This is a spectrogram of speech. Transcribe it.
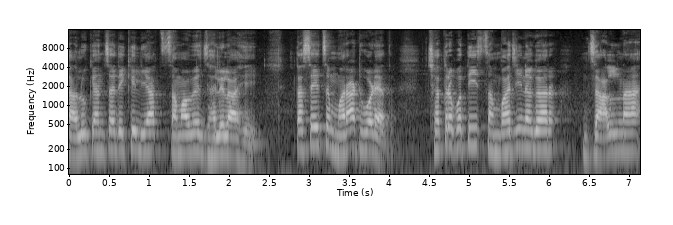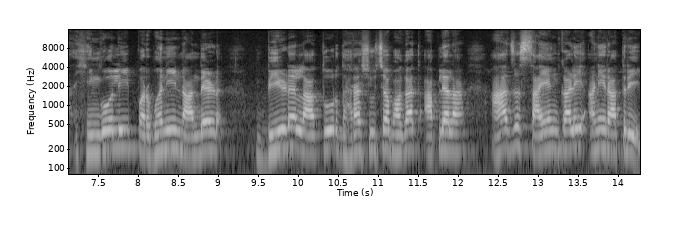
तालुक्यांचा देखील यात समावेश झालेला आहे. तसेच मराठवाड्यात छत्रपती संभाजीनगर जालना हिंगोली परभणी नांदेड बीड लातूर धाराशिवच्या भागात आपल्याला आज सायंकाळी आणि रात्री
